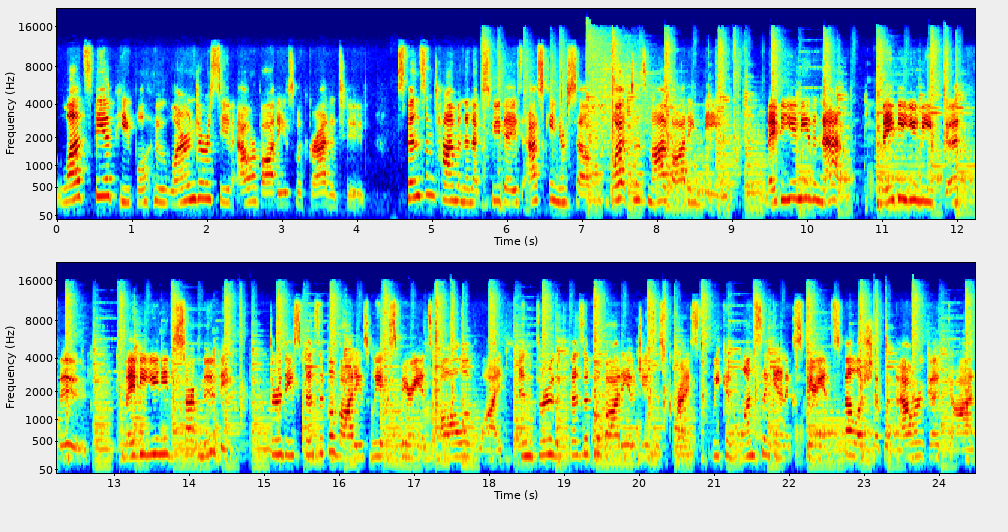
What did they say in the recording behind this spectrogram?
Let's be a people who learn to receive our bodies with gratitude. Spend some time in the next few days asking yourself, what does my body need? Maybe you need a nap. Maybe you need good food. Maybe you need to start moving. Through these physical bodies, we experience all of life. And through the physical body of Jesus Christ, we can once again experience fellowship with our good God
